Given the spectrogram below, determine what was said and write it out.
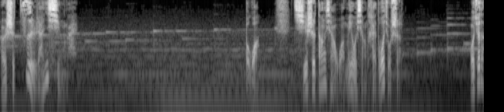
而是自然醒来。不过，其实当下我没有想太多就是了。我觉得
